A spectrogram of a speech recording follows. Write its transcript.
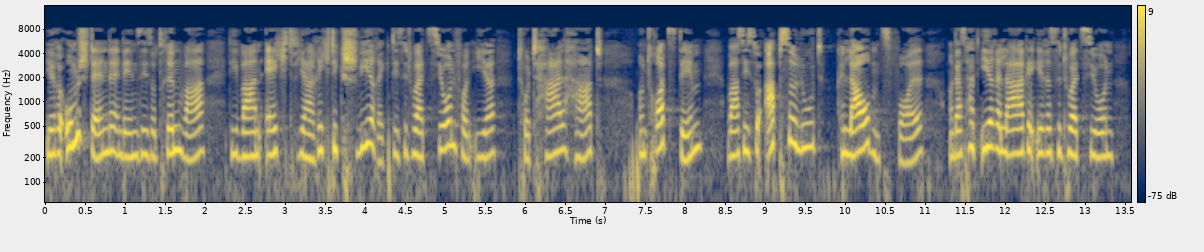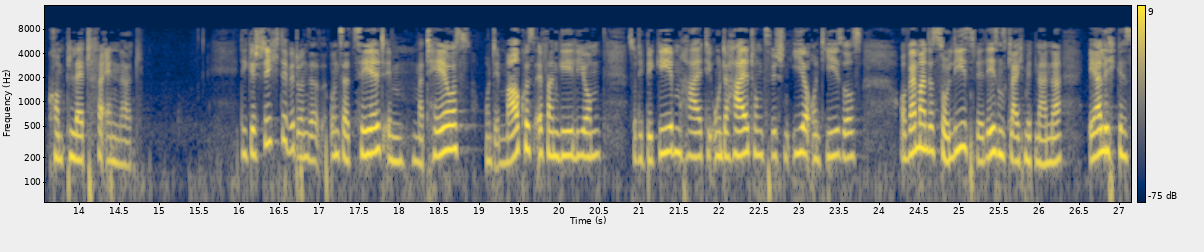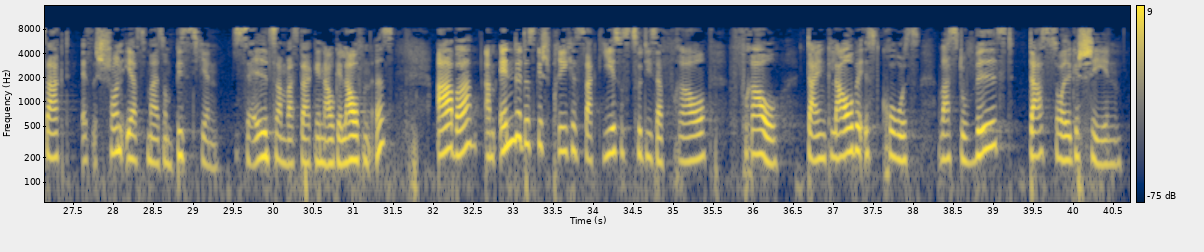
ihre Umstände, in denen sie so drin war, die waren echt, ja, richtig schwierig. Die Situation von ihr total hart. Und trotzdem war sie so absolut glaubensvoll. Und das hat ihre Lage, ihre Situation komplett verändert. Die Geschichte wird uns erzählt im Matthäus und im Markus Evangelium, so die Begebenheit, die Unterhaltung zwischen ihr und Jesus. Und wenn man das so liest, wir lesen es gleich miteinander, ehrlich gesagt, es ist schon erstmal so ein bisschen seltsam, was da genau gelaufen ist. Aber am Ende des Gespräches sagt Jesus zu dieser Frau, Frau, dein Glaube ist groß, was du willst, das soll geschehen.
